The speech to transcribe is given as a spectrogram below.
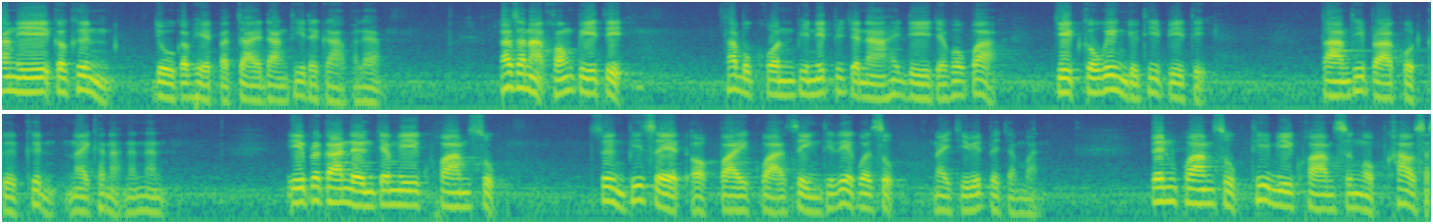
ทั้งนี้ก็ขึ้นอยู่กับเหตุปัจจัยดังที่ได้กล่าวมาแล้ว ลักษณะของปีติ ถ้าบุคคลพินิษพิจารณาให้ดีจะพบว่า จิตก็วิ่งอยู่ที่ปีติ ตามที่ปรากฏเกิดขึ้นในขณะนั้น ๆ อีกประการหนึ่งจะมีความสุข ซึ่งพิเศษออกไปกว่าสิ่งที่เรียกว่าสุขในชีวิตประจำวัน เป็นความสุขที่มีความสงบเข้าส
